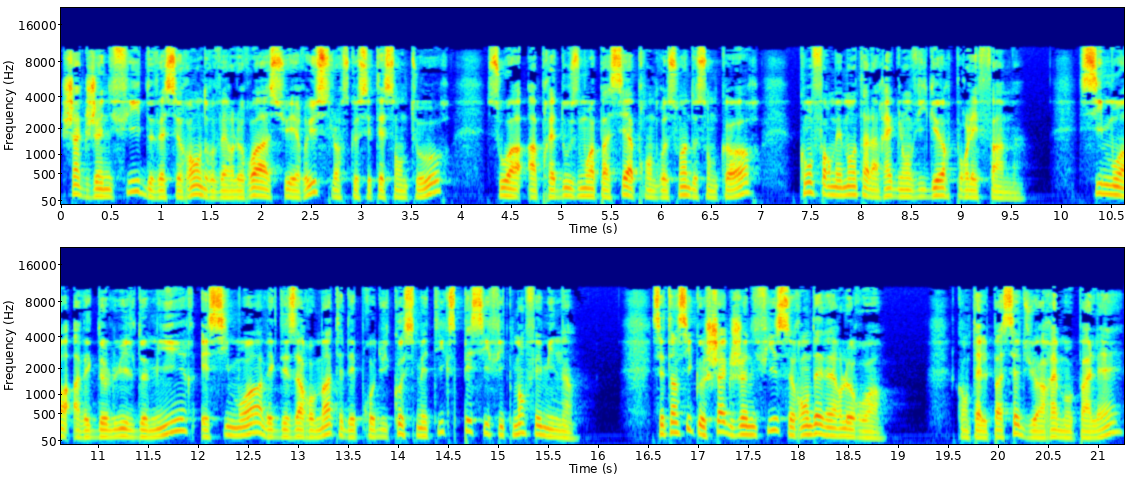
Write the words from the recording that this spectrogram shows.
Chaque jeune fille devait se rendre vers le roi Assuérus lorsque c'était son tour, soit après douze mois passés à prendre soin de son corps, conformément à la règle en vigueur pour les femmes. Six mois avec de l'huile de myrrhe et six mois avec des aromates et des produits cosmétiques spécifiquement féminins. C'est ainsi que chaque jeune fille se rendait vers le roi. Quand elle passait du harem au palais,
